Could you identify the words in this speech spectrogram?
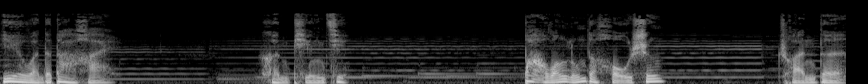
夜晚的大海很平静，霸王龙的吼声传得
